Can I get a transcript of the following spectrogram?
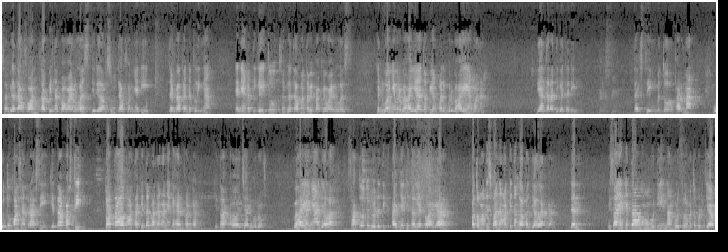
sambil telepon tapi tanpa wireless, jadi langsung teleponnya ditempelkan ke telinga. Dan yang ketiga itu sambil telepon tapi pakai wireless. Keduanya berbahaya, tapi yang paling berbahaya yang mana? Di antara tiga tadi. Texting. Texting betul, karena butuh konsentrasi. Kita pasti total mata kita pandangannya ke handphone kan. Kita uh, cari huruf bahayanya adalah satu atau dua detik aja kita lihat ke layar otomatis pandangan kita nggak akan jalan kan? Dan misalnya kita mengemudi 60 km per jam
